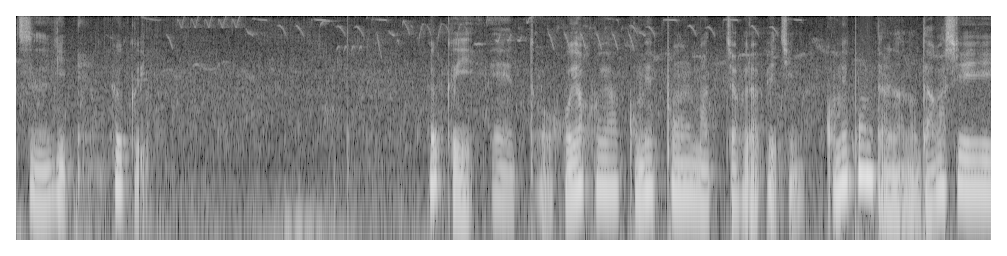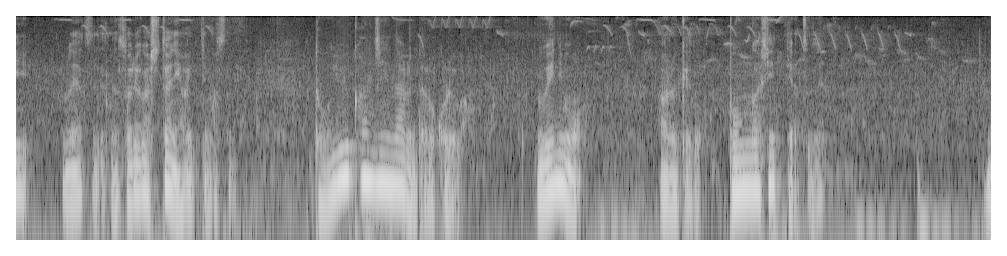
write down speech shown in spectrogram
次、福井。福井、えっ、ー、と、ほやほや米ポン抹茶フラペチーノ。米ポンってあれのあの、駄菓子のやつですね。それが下に入ってますね。どういう感じになるんだろう、これは。上にもあるけど、ポン菓子ってやつね。う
